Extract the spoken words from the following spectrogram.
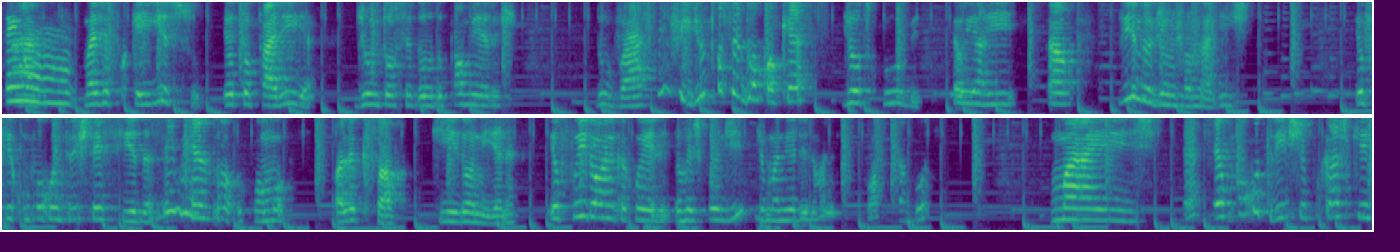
tem um. Mas é porque isso eu toparia de um torcedor do Palmeiras, do Vasco, enfim, de um torcedor qualquer de outro clube. Eu ia rir, tal. Vindo de um jornalista, eu fico um pouco entristecida. Nem mesmo como. Olha que só, que ironia, né? Eu fui irônica com ele. Eu respondi de maneira irônica. Acabou. Mas é, é um pouco triste, porque eu acho que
